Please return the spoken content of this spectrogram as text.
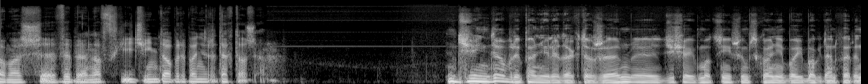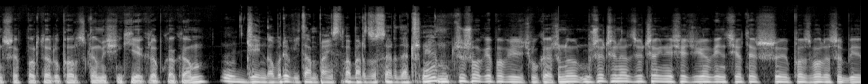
Tomasz Wybranowski. Dzień dobry, panie redaktorze. Dzień dobry, panie redaktorze. Dzisiaj w mocniejszym skłanie boi Bogdan Ferenc, szef portalu polska-kije.com. Dzień dobry, witam państwa bardzo serdecznie. Cóż mogę powiedzieć, Łukasz? No, rzeczy nadzwyczajne się dzieją, więc ja też e, pozwolę sobie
